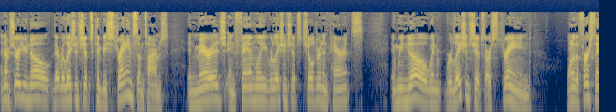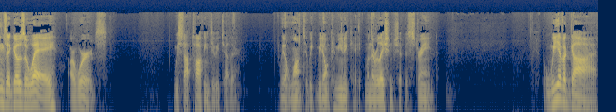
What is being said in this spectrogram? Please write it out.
And I'm sure you know that relationships can be strained sometimes in marriage, in family relationships, children and parents. And we know when relationships are strained, one of the first things that goes away are words. We stop talking to each other. We don't want to. We, we don't communicate when the relationship is strained. But we have a God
